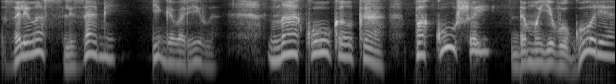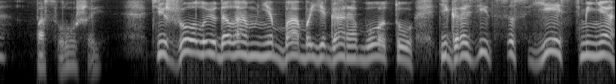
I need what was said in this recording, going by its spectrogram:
залилась слезами и говорила, «На, куколка, покушай, да моего горя послушай». Тяжелую дала мне баба-яга работу и грозится съесть меня,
